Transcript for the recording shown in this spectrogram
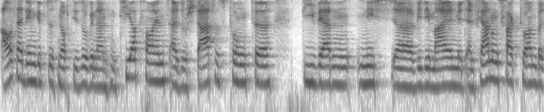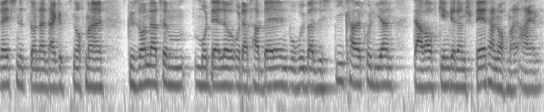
Außerdem gibt es noch die sogenannten Tier Points, also Statuspunkte. Die werden nicht äh, wie die Meilen mit Entfernungsfaktoren berechnet, sondern da gibt es nochmal gesonderte Modelle oder Tabellen, worüber sich die kalkulieren. Darauf gehen wir dann später nochmal ein.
